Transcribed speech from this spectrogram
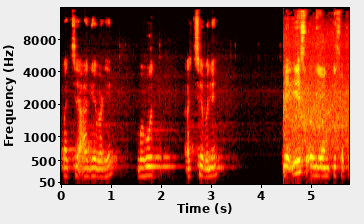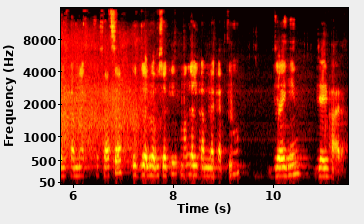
बच्चे आगे बढ़े, बहुत अच्छे बने। मैं इस अभियान की सफल कामना के साथ साथ उज्जवल भविष्य की मंगल कामना करती हूँ। जय हिंद, जय भारत।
